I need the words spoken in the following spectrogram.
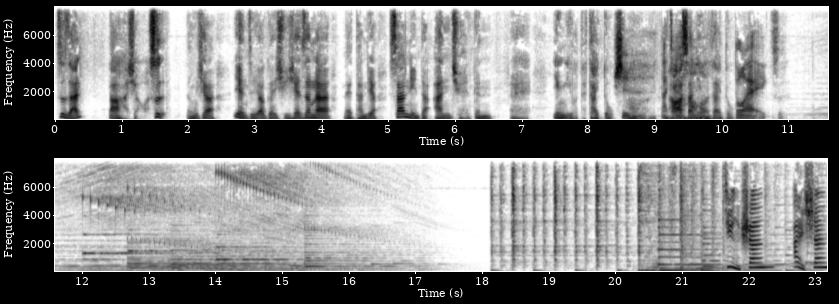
自然大小事。等一下。燕子要跟徐先生呢来谈下山林的安全跟诶应有的态度，是大家山林的态度，对，是。敬山爱山，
